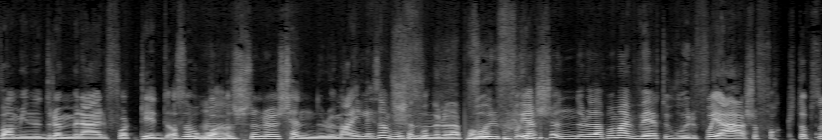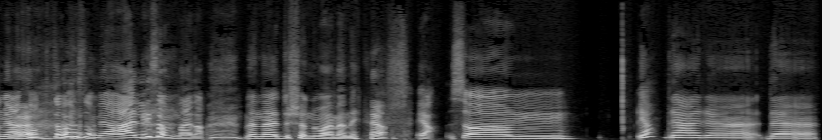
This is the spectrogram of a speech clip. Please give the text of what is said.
hva mine drømmer er, fortid altså, hva, Mm. skjønner, du- Kjenner du meg, liksom? Skjønner du deg på meg? hvorfor, ja, skjønner du deg på meg? Vet du hvorfor jeg er så fucked up som jeg er fucked up som jeg er, liksom? Nei da. Men uh, du skjønner hva jeg mener. Ja. så um, Ja, det er uh, det,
